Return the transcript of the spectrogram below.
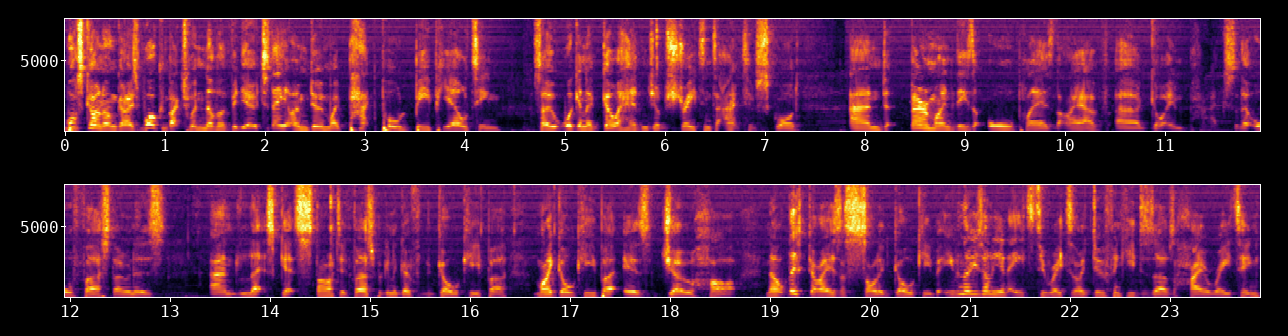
What's going on guys? Welcome back to another video. Today I'm doing my pack pulled BPL team. So we're going to go ahead and jump straight into active squad. And bear in mind these are all players that I have uh, got in packs. So they're all first owners. And let's get started. First we're going to go for the goalkeeper. My goalkeeper is Joe Hart. Now this guy is a solid goalkeeper. Even though he's only an 82 rated, I do think he deserves a higher rating.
